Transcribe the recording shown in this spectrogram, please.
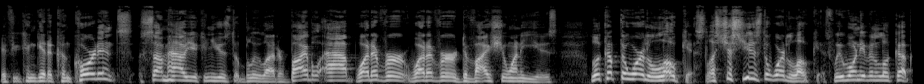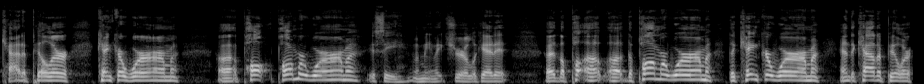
if you can get a concordance, somehow you can use the Blue Letter Bible app, whatever, whatever device you want to use. Look up the word locust. Let's just use the word locust. We won't even look up caterpillar, cankerworm, uh, palmer worm. You see, let me make sure I look at it. Uh, the, uh, uh, the palmer worm, the cankerworm, and the caterpillar.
